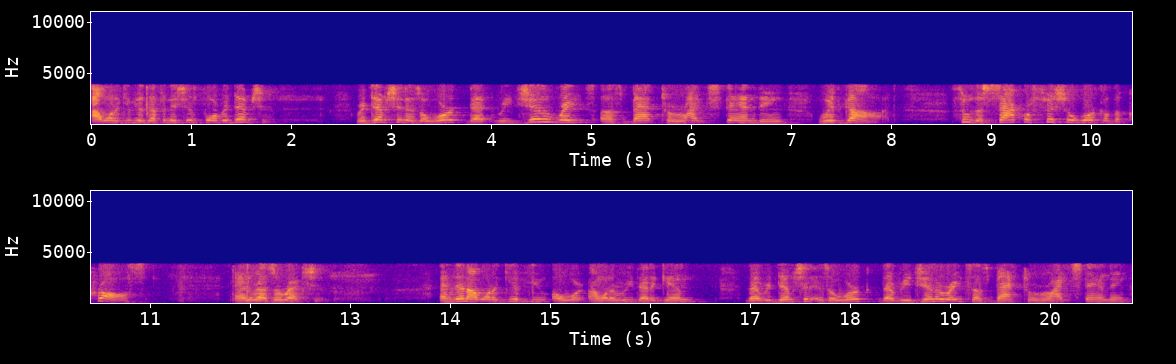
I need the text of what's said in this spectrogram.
I want to give you a definition for redemption. Redemption is a work that regenerates us back to right standing with God through the sacrificial work of the cross and resurrection. And then I want to give you a word, I want to read that again that redemption is a work that regenerates us back to right standing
